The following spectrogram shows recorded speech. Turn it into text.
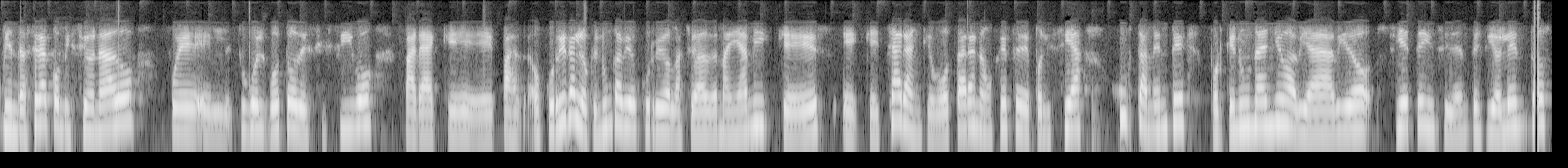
Mientras era comisionado, fue el, tuvo el voto decisivo para que ocurriera lo que nunca había ocurrido en la ciudad de Miami, que es eh, que echaran, que votaran a un jefe de policía justamente porque en un año había habido siete incidentes violentos,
